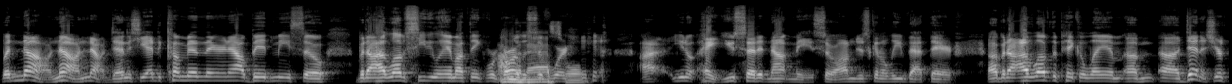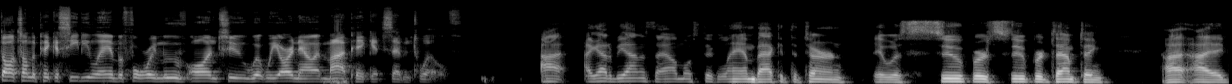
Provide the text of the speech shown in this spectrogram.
but no, no, no. Dennis, you had to come in there and outbid me, so, but I love CeeDee Lamb. I think regardless of where, I, you know, hey, you said it, not me, so I'm just going to leave that there. Uh, but I, I, love the pick of Lamb. Um, uh, Dennis, your thoughts on the pick of CeeDee Lamb before we move on to what we are now at my pick at 712? I, I got to be honest, I almost took Lamb back at the turn. It was super, super tempting. I, I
